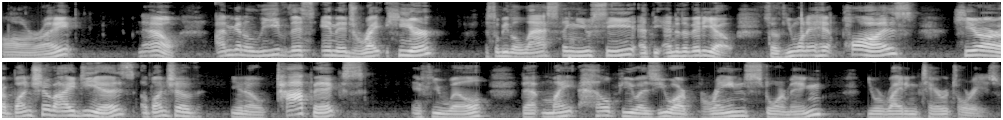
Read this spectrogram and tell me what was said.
All right. Now, I'm going to leave this image right here this will be the last thing you see at the end of the video. So if you want to hit pause, here are a bunch of ideas, a bunch of, you know, topics, if you will, that might help you as you are brainstorming your writing territories.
